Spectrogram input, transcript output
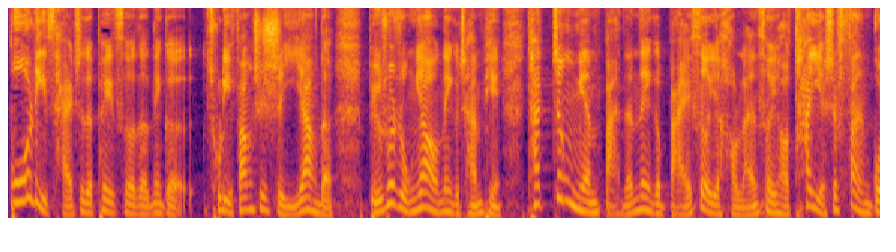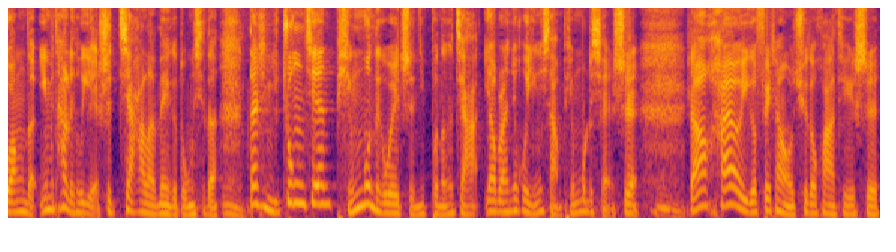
玻璃材质的配色的那个处理方式是一样的。比如说荣耀那个产品，它正面版的那个白色也好，蓝色也好，它也是泛光的，因为它里头也是加了那个东西的。但是你中间屏幕那个位置你不能加，要不然就会影响屏幕的显示。然后还有一个非常有趣的话题是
